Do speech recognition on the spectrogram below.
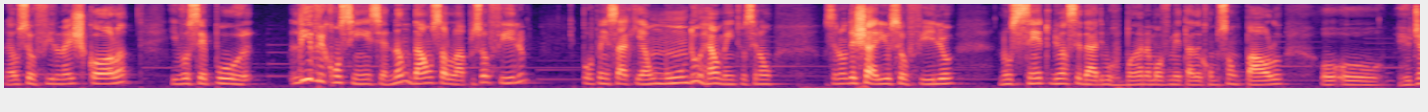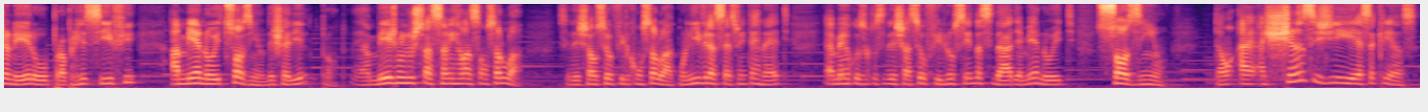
né, o seu filho na escola e você, por livre consciência, não dá um celular para o seu filho por pensar que é um mundo, realmente você não, você não deixaria o seu filho no centro de uma cidade urbana movimentada como São Paulo, ou, ou Rio de Janeiro, ou o próprio Recife, à meia-noite sozinho. Deixaria, pronto. É a mesma ilustração em relação ao celular. Você deixar o seu filho com o celular, com livre acesso à internet, é a mesma coisa que você deixar seu filho no centro da cidade à meia-noite, sozinho. Então, a, as chances de essa criança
